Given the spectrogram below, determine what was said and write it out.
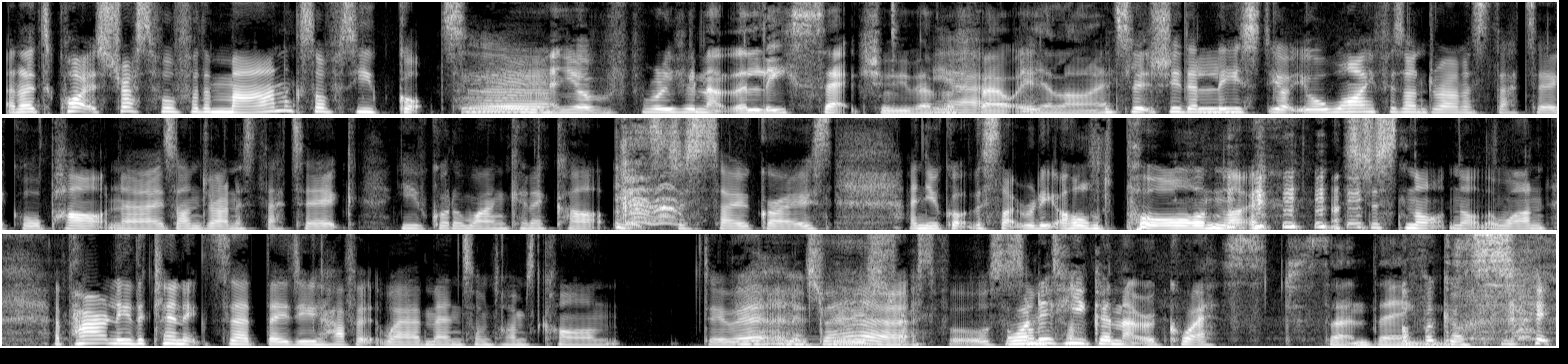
and it's quite stressful for the man because obviously you've got to. And you're probably feeling like the least sexual you've ever felt in it- your life. It's literally the least. Your, your wife is under anaesthetic or partner is under anaesthetic. You've got a wank in a cup. It's just so gross, and you've got this like really old porn. Like it's just not not the one. Apparently, the clinic said they do have it where men sometimes can't do it, and it's I really stressful. I So wonder if you can like request certain things. Oh, for God's sake.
